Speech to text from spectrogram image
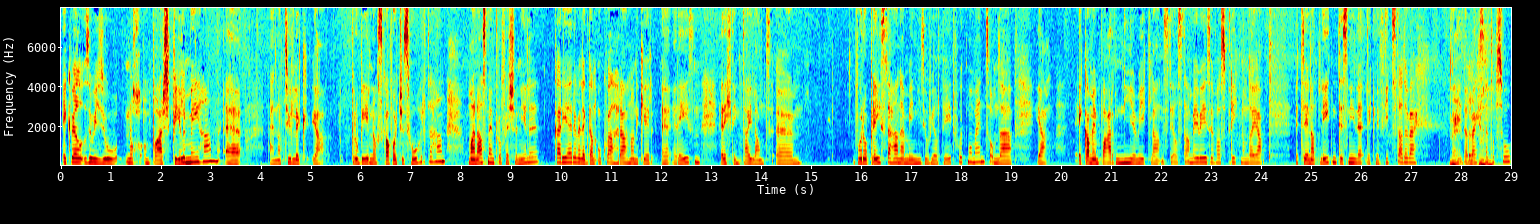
ik wil sowieso nog een paar spelen meegaan. Eh, en natuurlijk, ja, proberen nog schavotjes hoger te gaan. Maar naast mijn professionele carrière wil ik dan ook wel graag nog een keer eh, reizen richting Thailand. Ehm, voor op reis te gaan heb ik niet zoveel tijd voor het moment. Omdat, ja, ik kan mijn paard niet een week laten stilstaan, bij wijze van spreken. Omdat, ja, het zijn atleten, het is niet letterlijk een fiets dat de weg, Nee. dat de weg zet of zo.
